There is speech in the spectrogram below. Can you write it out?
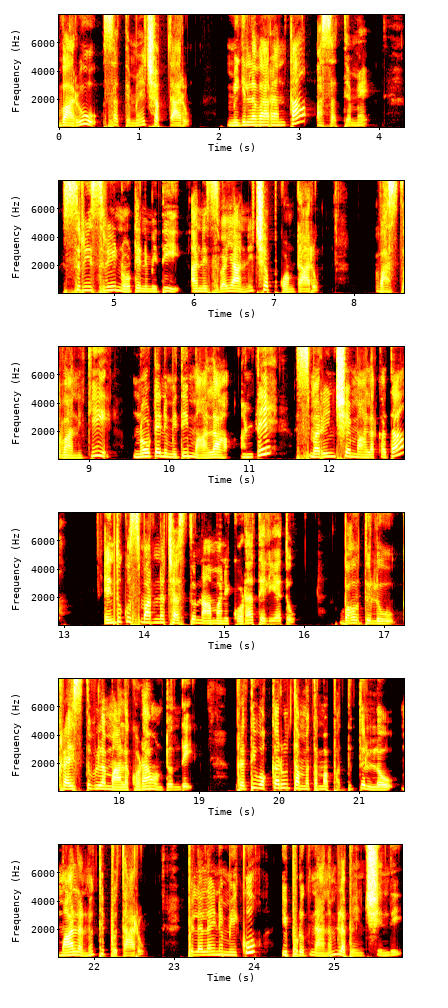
వారు సత్యమే చెప్తారు. మిగిలిన వారంతా అసత్యమే. శ్రీశ్రీ నూటెనిమిది అనే స్వయాన్ని చెప్పుకుంటారు. వాస్తవానికి నూటెనిమిది మాల అంటే స్మరించే మాల కదా? ఎందుకు స్మరణ చేస్తున్నామని కూడా తెలియదు. బౌద్ధులు క్రైస్తవుల మాల కూడా ఉంటుంది. ప్రతి ఒక్కరూ తమ తమ పద్ధతుల్లో మాలను తిప్పుతారు. పిల్లలైన మీకు ఇప్పుడు జ్ఞానం లభించింది.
